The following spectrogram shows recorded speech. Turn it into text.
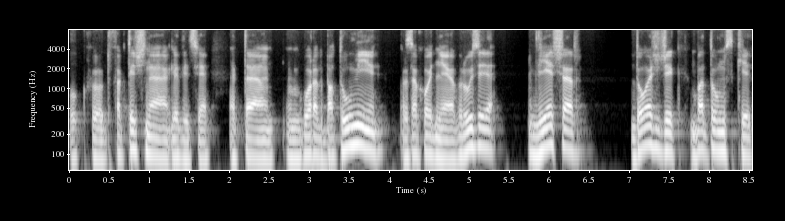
фактычна глядзіце это город батумі заходняя Грузія вечар дожджик батумскі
